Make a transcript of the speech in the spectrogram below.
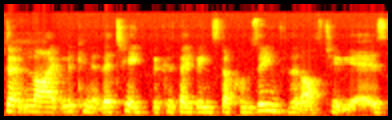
don't like looking at their teeth because they've been stuck on Zoom for the last two years,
